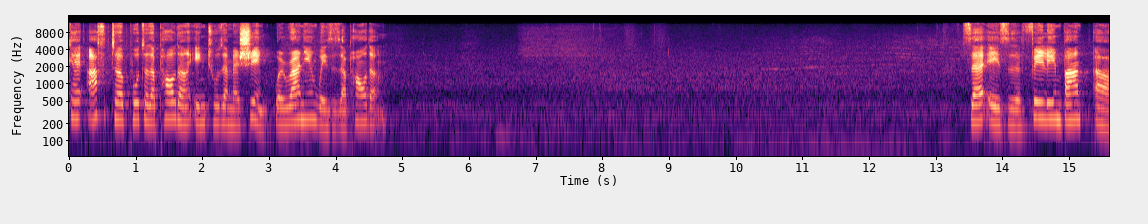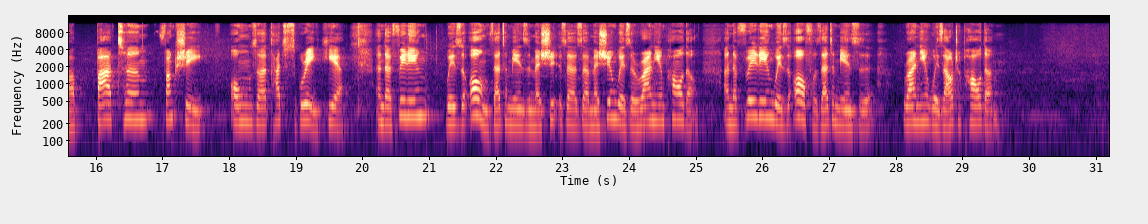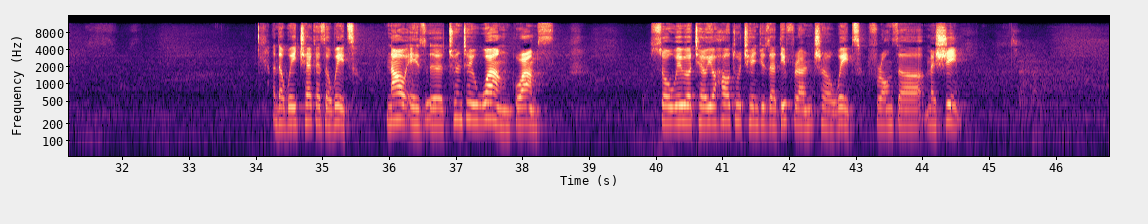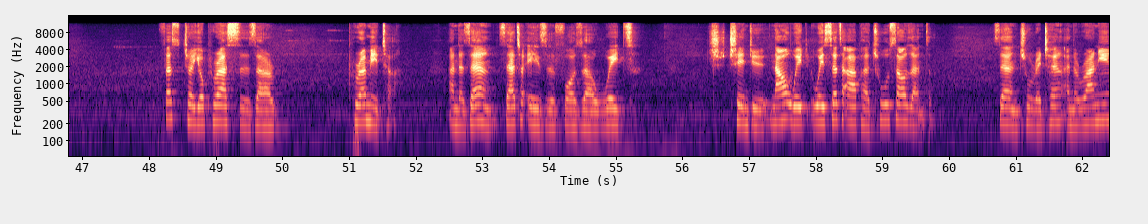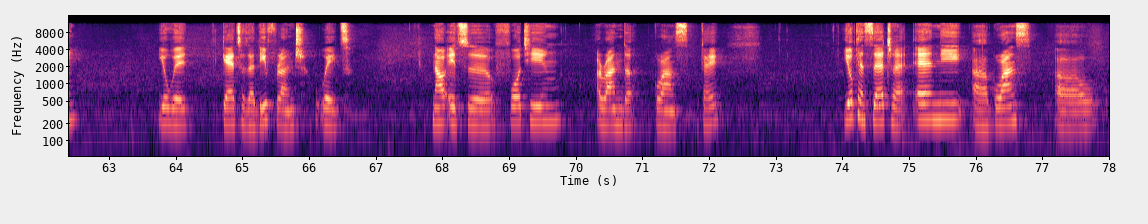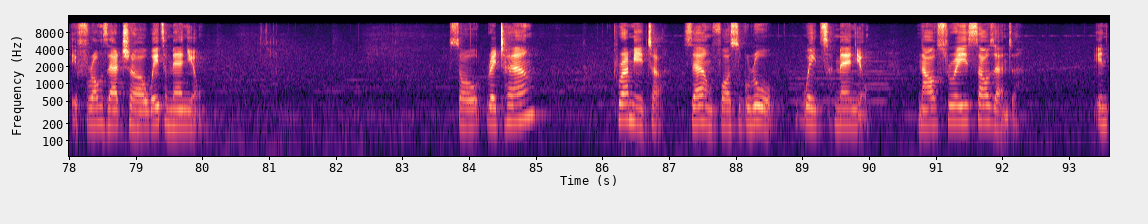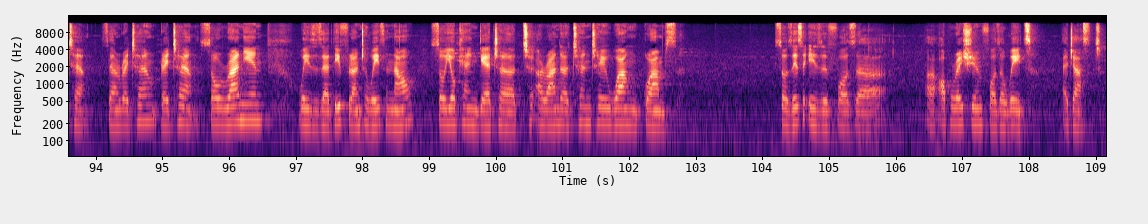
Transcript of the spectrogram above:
Okay, after put the powder into the machine, we're running with the powder. There is filling but, uh, button function on the touch screen here. And the filling with on, that means the machine, the, the machine with running powder. And the filling with off, that means running without powder. And we check the weight. Now is uh, 21 grams. So we will tell you how to change the different uh, weights from the machine. First, uh, you press the parameter, and then that is for the weight change. Now we, we set up 2000. Then to return and running, you will get the different weight. Now it's 14 around grams, okay? You can set any uh, grams uh, from that uh, weight menu. So return parameter, then for screw weight menu. Now 3000 enter, then return, return. So running with the different weights now, so you can get uh, around 21 grams. So this is for the uh, operation for the weight adjust.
